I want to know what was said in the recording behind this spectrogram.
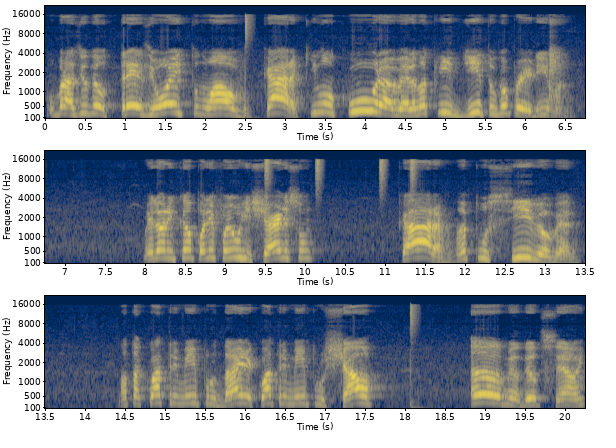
O Brasil deu 13, 8 no alvo. Cara, que loucura, velho. Eu não acredito que eu perdi, mano. Melhor em campo ali foi o Richarlison. Cara, não é possível, velho. Nota 4,5 pro Dyer, 4,5 pro Shaw. Oh, meu Deus do céu, hein?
